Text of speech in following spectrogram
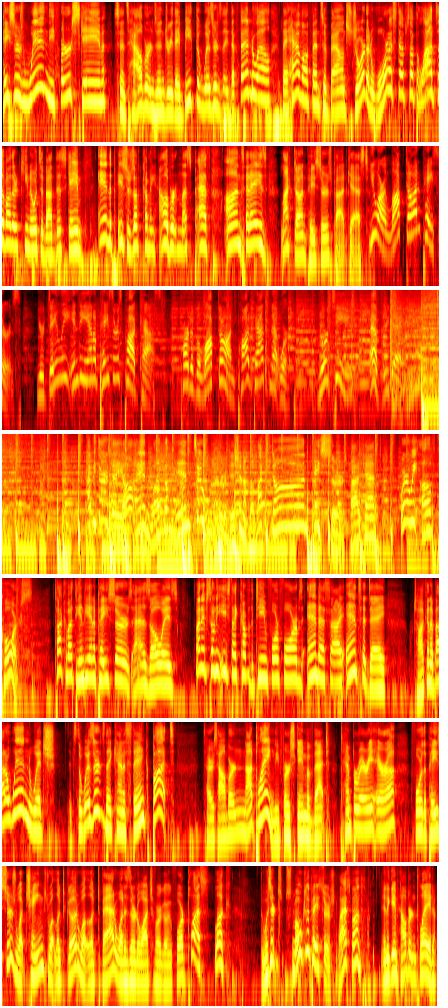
Pacers win the first game since Haliburton's injury. They beat the Wizards. They defend well. They have offensive balance. Jordan Nwora steps up. Lots of other keynotes about this game and the Pacers' upcoming Haliburton less path on today's Locked On Pacers podcast. You are Locked On Pacers, your daily Indiana Pacers podcast, part of the Locked On Podcast Network. Your team every day. Happy Thursday, y'all, and welcome into another edition of the Locked On Pacers podcast, where we, of course, talk about the Indiana Pacers. As always, my name's Tony East. I cover the team for Forbes and SI, and today we're talking about a win, which it's the Wizards. They kind of stink, but Tyrese Haliburton not playing the first game of that temporary era for the Pacers. What changed? What looked good? What looked bad? What is there to watch for going forward? Plus, look. The Wizards smoked the Pacers last month in a game Haliburton played.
